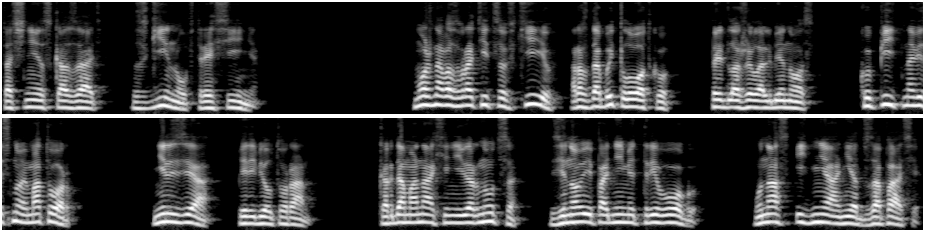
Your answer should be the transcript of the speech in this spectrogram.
Точнее сказать, сгинул в трясине. «Можно возвратиться в Киев, раздобыть лодку», – предложил Альбинос. «Купить навесной мотор». «Нельзя», – перебил Туран. «Когда монахи не вернутся, Зиновий поднимет тревогу. У нас и дня нет в запасе.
